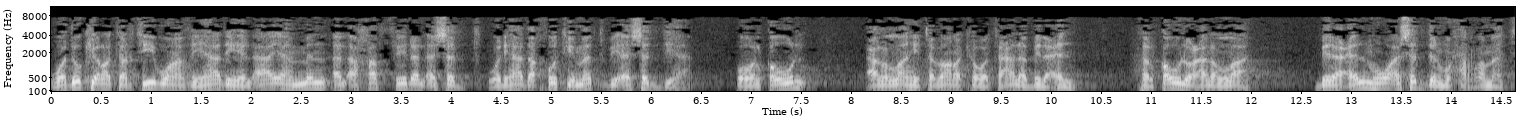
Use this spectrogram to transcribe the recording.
وذكر ترتيبها في هذه الآية من الأخف إلى الأشد ولهذا ختمت بأشدها وهو القول على الله تبارك وتعالى بلا علم. فالقول على الله بلا علم هو أشد المحرمات.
